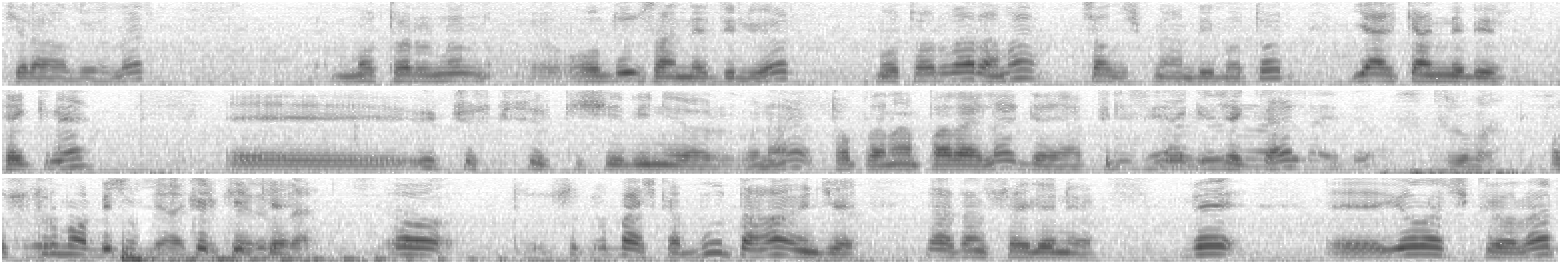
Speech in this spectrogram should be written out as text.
kiralıyorlar. Motorunun e, olduğu zannediliyor. Motor var ama çalışmayan bir motor. Yelkenli bir tekne. E, 300 küsür kişi biniyor buna. Toplanan parayla göya Filistin'e gidecekler. Struma. Ostruma Şili 1942. açıklarında. O başka. Bu daha önce zaten söyleniyor. Ve e, yola çıkıyorlar.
